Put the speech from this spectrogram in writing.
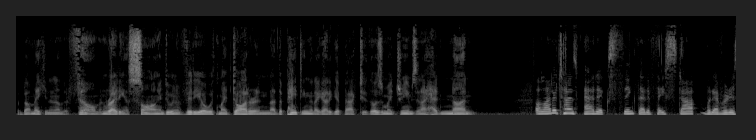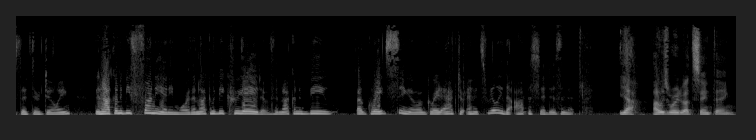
about making another film and writing a song and doing a video with my daughter and uh, the painting that i got to get back to those are my dreams and i had none A lot of times addicts think that if they stop whatever it is that they're doing, they're not going to be funny anymore. They're not going to be creative. They're not going to be a great singer or a great actor. And it's really the opposite, isn't it? Yeah, I was worried about the same thing.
